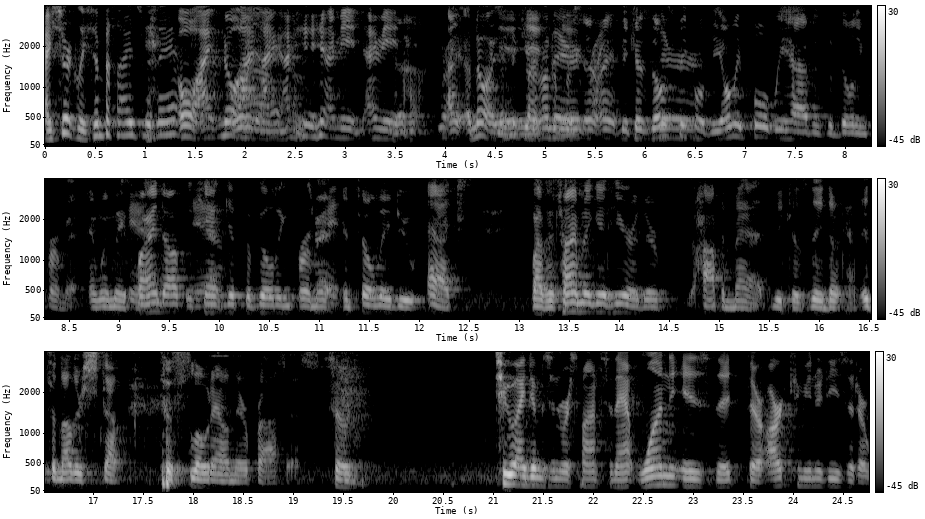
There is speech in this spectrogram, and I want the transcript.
I certainly sympathize with that. Oh, I, no, I, I, um, I I mean, I mean, I, no, I think you're hundred percent they're- right, because those they're- people, the only pull we have is the building permit. And when they Yeah. find out they can't get the building permit right. until they do X, by the time they get here, they're hopping mad, because they don't, it's another step to slow down their process. So two items in response to that. One is that there are communities that are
